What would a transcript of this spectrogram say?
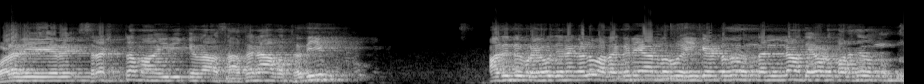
വളരെയേറെ ശ്രേഷ്ഠമായിരിക്കുന്ന സാധനാ പദ്ധതിയും അതിന്റെ പ്രയോജനങ്ങളും അതെങ്ങനെയാണ് നിർവഹിക്കേണ്ടത് എന്നെല്ലാം അദ്ദേഹം പറഞ്ഞു തന്നു.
